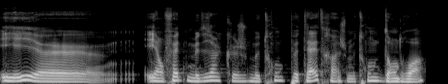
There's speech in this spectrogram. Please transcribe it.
et euh, et en fait me dire que je me trompe peut-être je me trompe d'endroit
